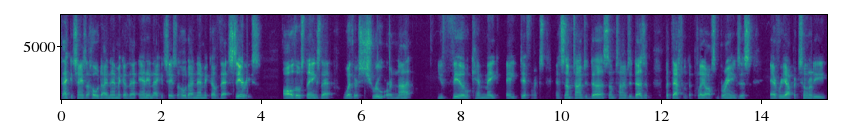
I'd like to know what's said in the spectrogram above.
that could change the whole dynamic of that inning. That could change the whole dynamic of that series. All those things that whether it's true or not, you feel can make a difference. And sometimes it does, sometimes it doesn't. But that's what the playoffs brings is every opportunity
